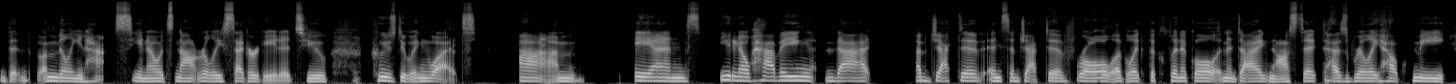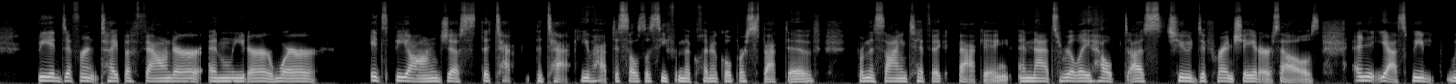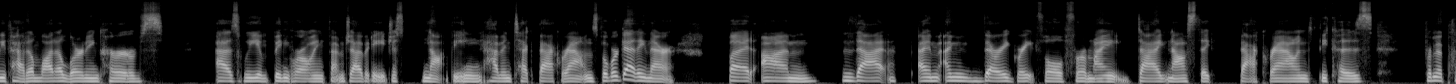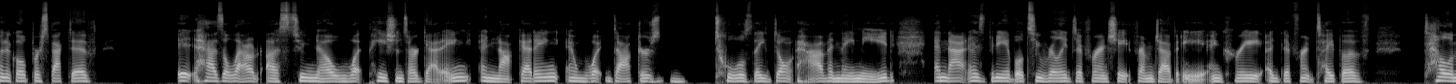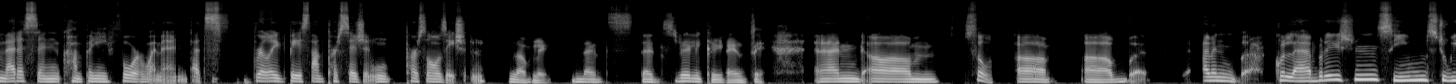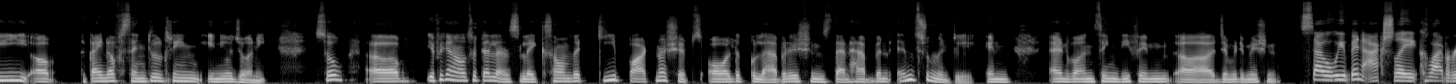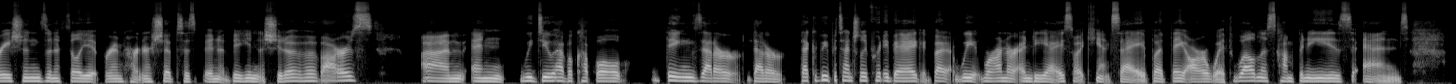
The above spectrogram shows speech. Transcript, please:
the, a million hats. You know, it's not really segregated to who's doing what, um, and you know, having that objective and subjective role of like the clinical and the diagnostic has really helped me be a different type of founder and leader where it's beyond just the tech the tech. You have to also see from the clinical perspective from the scientific backing and that's really helped us to differentiate ourselves. And yes we've we've had a lot of learning curves as we have been growing FemGevity, just not being having tech backgrounds but we're getting there. But um that i'm i'm very grateful for my diagnostic background because from a clinical perspective it has allowed us to know what patients are getting and not getting and what doctors tools they don't have and they need. And that has been able to really differentiate FemGevity and create a different type of telemedicine company for women that's really based on precision personalization lovely that's that's really great i would say and um so uh uh i mean collaboration seems to be a kind of central theme in your journey. So, uh, if you can also tell us like some of the key partnerships or the collaborations that have been instrumental in advancing the film uh, mission. So we've been actually collaborations and affiliate brand partnerships has been a big initiative of ours, um, and we do have a couple things that are that are that could be potentially pretty big, but we we're under NDA, so I can't say. But they are with wellness companies and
